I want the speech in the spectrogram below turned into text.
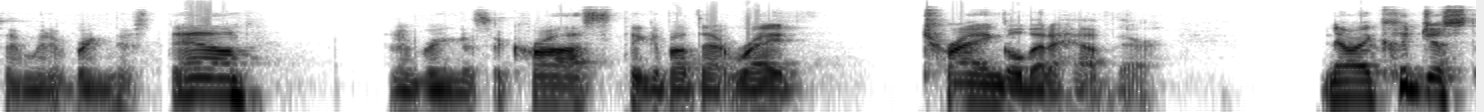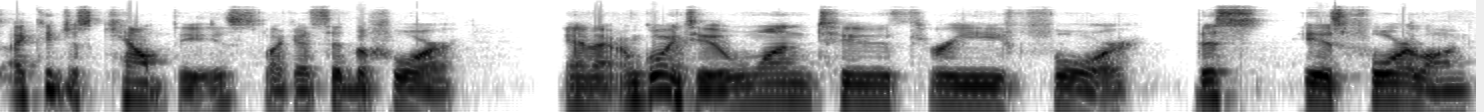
So I'm going to bring this down and I bring this across. Think about that right triangle that I have there. Now I could just I could just count these, like I said before, and I'm going to one, two, three, four. This is four long.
